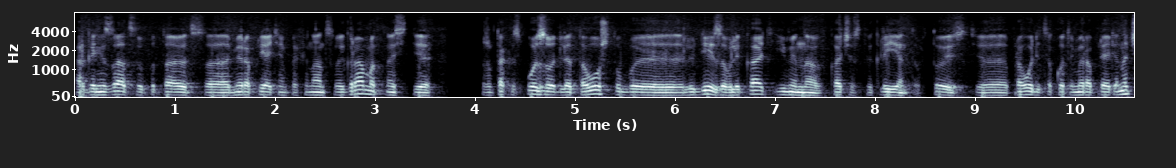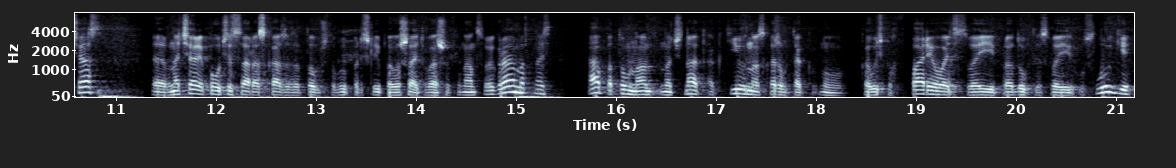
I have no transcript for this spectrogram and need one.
организации пытаются мероприятиям по финансовой грамотности скажем так, использовать для того, чтобы людей завлекать именно в качестве клиентов. То есть э, проводится какое-то мероприятие на час, э, в начале полчаса рассказывают о том, что вы пришли повышать вашу финансовую грамотность, а потом начинают активно, скажем так, ну, в кавычках, впаривать свои продукты, свои услуги,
